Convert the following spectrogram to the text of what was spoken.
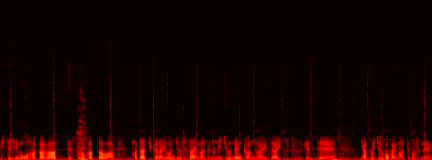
石手寺にもお墓があってその方は20歳から40歳までの20年間の間生き続けて115回回ってますね。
